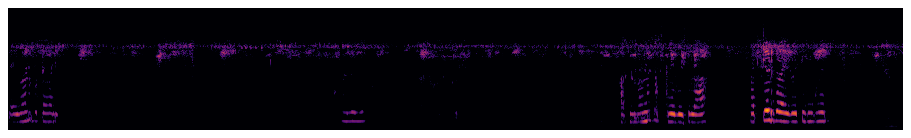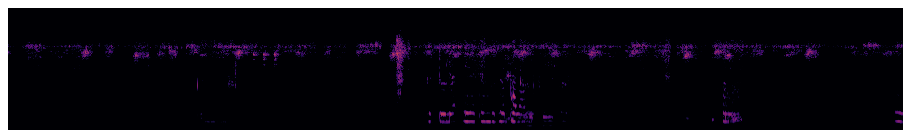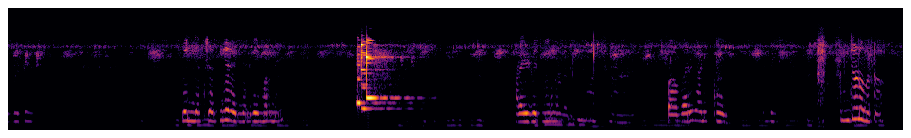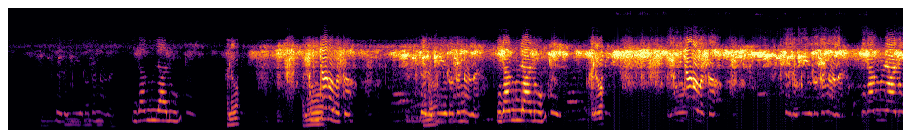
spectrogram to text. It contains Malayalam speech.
ലൈവാണ് പുട്ട കളി. പതിമൂന്ന് സബ്സ്ക്രൈബേഴ്സ് ഉള്ള മറ്റേ എടുക്കണം ഇരുപത്തി മൂന്ന്. കിട്ടൂല. അതാണ്. എവിടെ വലിയ അക്ഷരത്തിലായിരുന്നു ഗെയിം പറഞ്ഞത് അവിടെ എഴുപത്തി മൂന്ന് പവർ കാണിക്കൂ. അഞ്ചാണോ എന്നിട്ടോ ഇതാകും ലാലു. ഹലോ? ഹലോ? എന്നിട്ടോ? ഇതാകും ലാലു. ഹലോ? ഇതാകും ലാലു.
